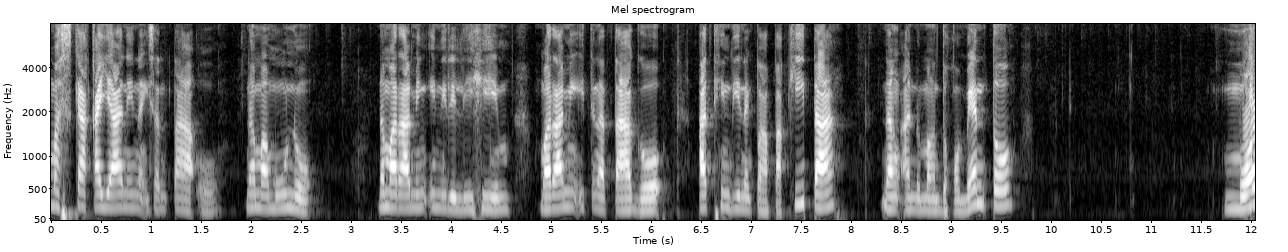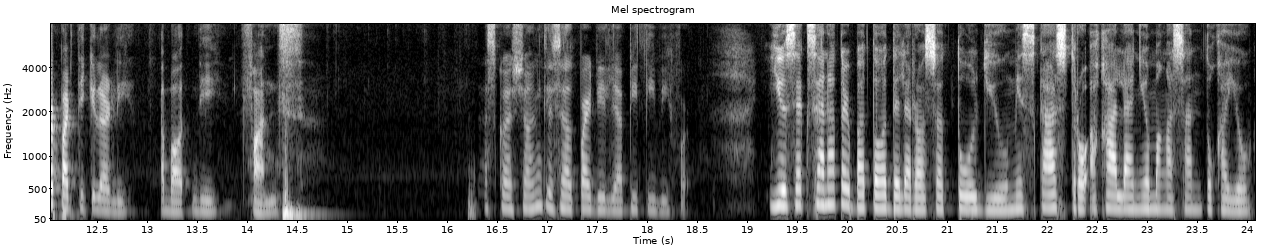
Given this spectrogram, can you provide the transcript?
mas kakayanin ng isang tao na mamuno na maraming inililihim, maraming itinatago at hindi nagpapakita ng anumang dokumento, more particularly about the funds. Last question, Clisel Pardilla, PTV4. Yusek Senator Bato de la Rosa told you, Miss Castro, akala niyo mga santo kayo.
